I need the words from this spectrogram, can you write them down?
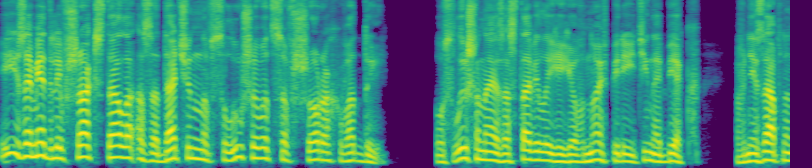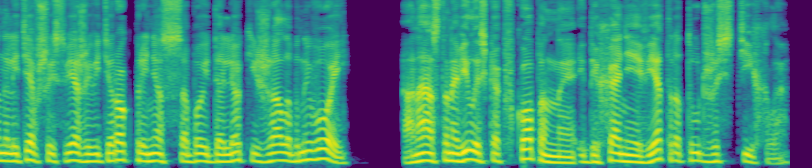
и, замедлив шаг, стала озадаченно вслушиваться в шорох воды. Услышанное заставило ее вновь перейти на бег. Внезапно налетевший свежий ветерок принес с собой далекий жалобный вой. Она остановилась как вкопанная, и дыхание ветра тут же стихло.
